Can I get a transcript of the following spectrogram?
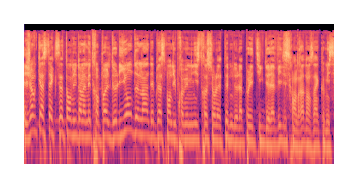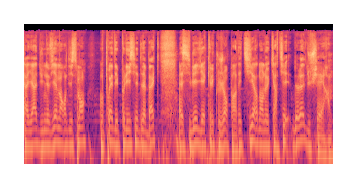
Jean Castex attendu dans la métropole de Lyon. Demain, déplacement du Premier ministre sur le thème de la politique de la ville se rendra dans un commissariat du 9e arrondissement auprès des policiers de la BAC, ciblé il y a quelques jours par des tirs dans le quartier de la Duchère.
